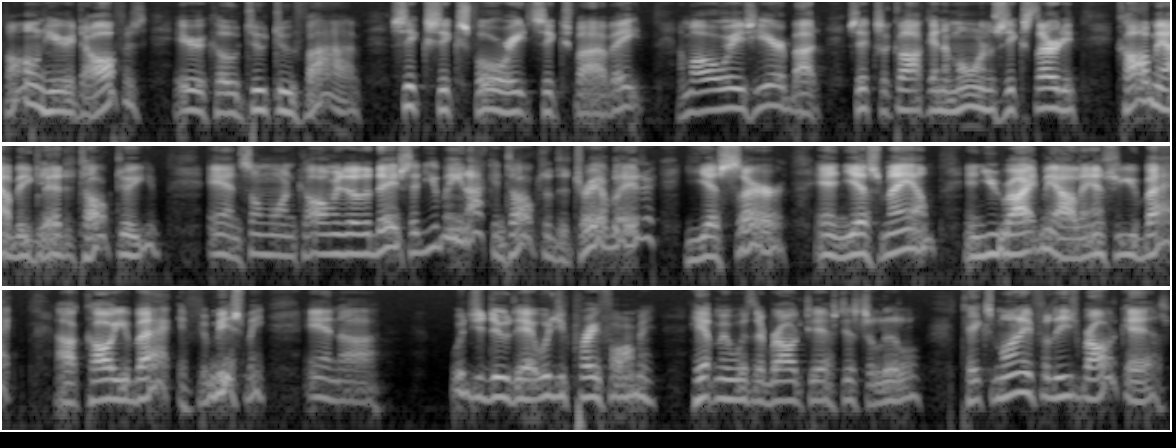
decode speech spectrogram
phone here at the office, area code 225 664 8658. I'm always here about six o'clock in the morning, six thirty. Call me, I'll be glad to talk to you. And someone called me the other day said, "You mean I can talk to the Trailblazer?" Yes, sir, and yes, ma'am. And you write me, I'll answer you back. I'll call you back if you miss me. And uh, would you do that? Would you pray for me? Help me with the broadcast just a little. Takes money for these broadcasts.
